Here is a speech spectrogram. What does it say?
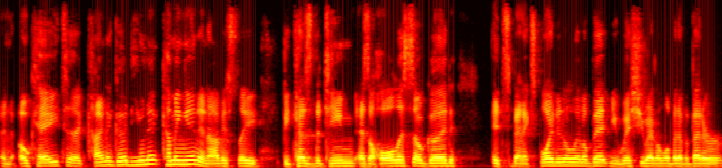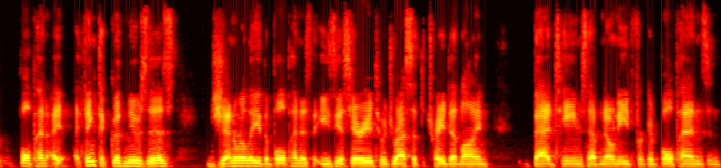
an okay to kind of good unit coming in, and obviously because the team as a whole is so good, it's been exploited a little bit. And you wish you had a little bit of a better bullpen. I, I think the good news is Generally, the bullpen is the easiest area to address at the trade deadline. Bad teams have no need for good bullpens, and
